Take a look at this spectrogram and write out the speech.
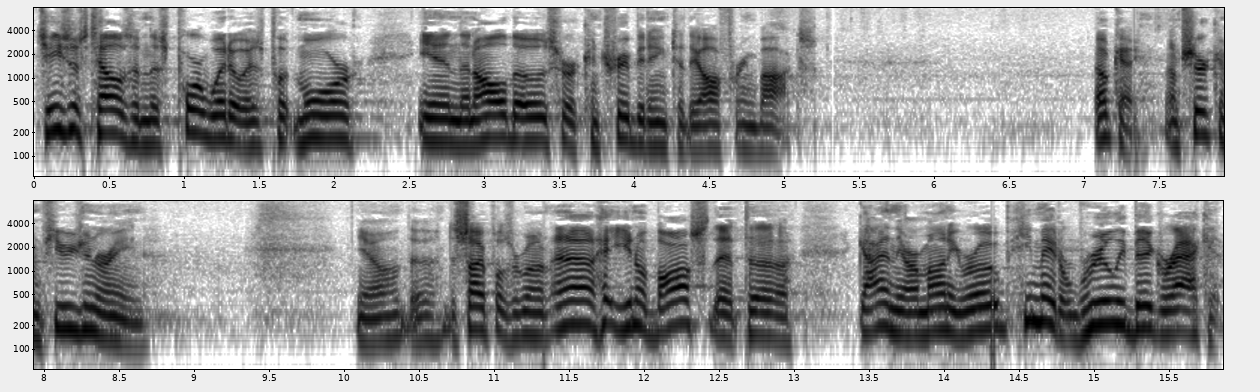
Jesus tells them this poor widow has put more in than all those who are contributing to the offering box. Okay, I'm sure confusion reigned. You know, the disciples were going, oh, hey, you know, boss, that uh, guy in the Armani robe, he made a really big racket.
